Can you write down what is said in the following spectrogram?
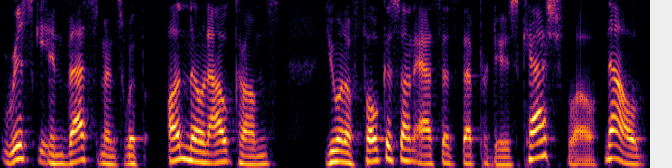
risky investments with unknown outcomes, you want to focus on assets that produce cash flow. Now,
